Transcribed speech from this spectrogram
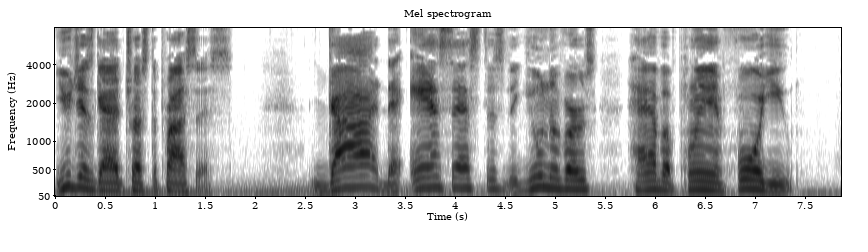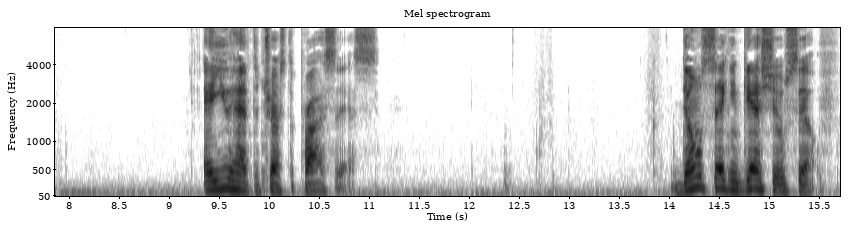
You just got to trust the process. God, the ancestors, the universe have a plan for you. And you have to trust the process. Don't second guess yourself.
